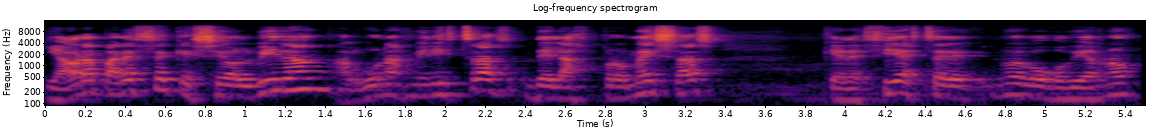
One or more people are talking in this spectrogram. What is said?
Y ahora parece que se olvidan algunas ministras de las promesas que decía este nuevo gobierno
